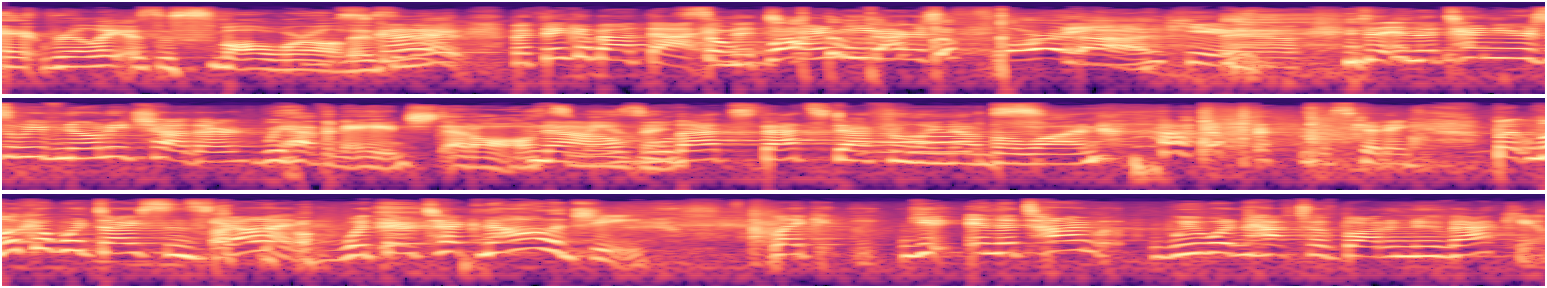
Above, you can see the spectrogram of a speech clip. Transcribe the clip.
it really is a small world, It's isn't good. it? But think about that. So in the 10 welcome back years, to Florida. Thank you. so in the 10 years we've known each other, We haven't aged at all. It's no, amazing. well that's that's definitely What? number one. Just kidding. But look at what Dyson's done with their technology. Like in the time we wouldn't have to have bought a new vacuum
